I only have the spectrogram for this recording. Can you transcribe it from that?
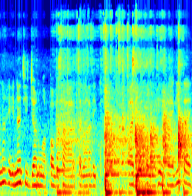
ਹਨਾ। ਇਹਨਾਂ ਚੀਜ਼ਾਂ ਨੂੰ ਆਪਾਂ ਵਿਸਾਰ ਕਰਾਂ ਦੇਖੋ। ਆ ਦੇਖੋ, ਇਹ ਹੈਗੀ ਤਾਂ ਇਹ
